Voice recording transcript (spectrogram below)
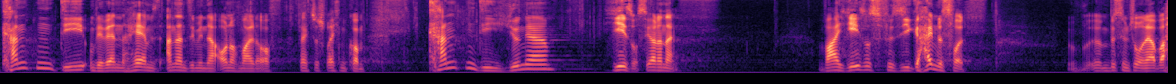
Kannten die, und wir werden nachher im anderen Seminar auch nochmal darauf vielleicht zu sprechen kommen, kannten die Jünger Jesus, ja oder nein? War Jesus für sie geheimnisvoll? Ein bisschen schon, ja, aber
